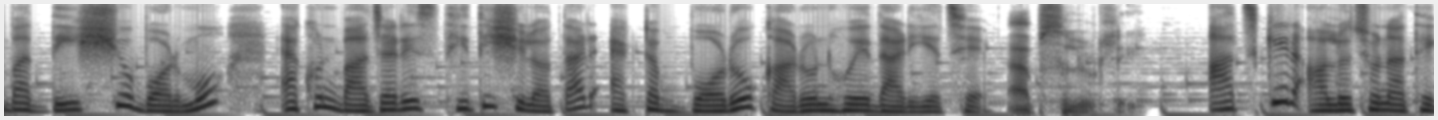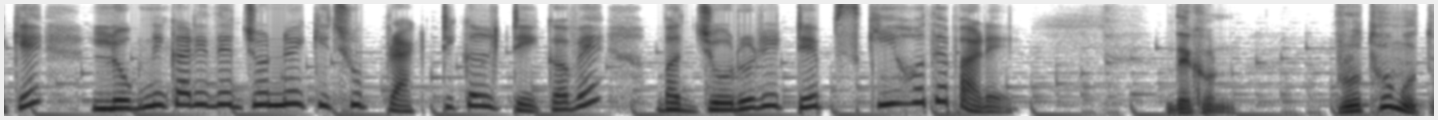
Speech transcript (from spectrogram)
বা দেশীয় বর্ম এখন বাজারে স্থিতিশীলতার একটা বড় কারণ হয়ে দাঁড়িয়েছে। আজকের আলোচনা থেকে লগ্নিকারীদের জন্য কিছু প্র্যাকটিক্যাল টেকঅ্যাওয়ে বা জরুরি টিপস কি হতে পারে? দেখুন প্রথমত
